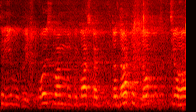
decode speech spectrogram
Сергій Лукович, ось вам, будь ласка, додаток до цього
